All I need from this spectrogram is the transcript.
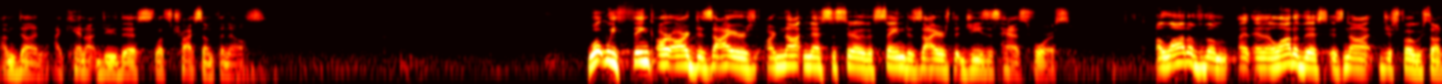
I'm done. I cannot do this. Let's try something else. What we think are our desires are not necessarily the same desires that Jesus has for us a lot of them, and a lot of this is not just focused on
